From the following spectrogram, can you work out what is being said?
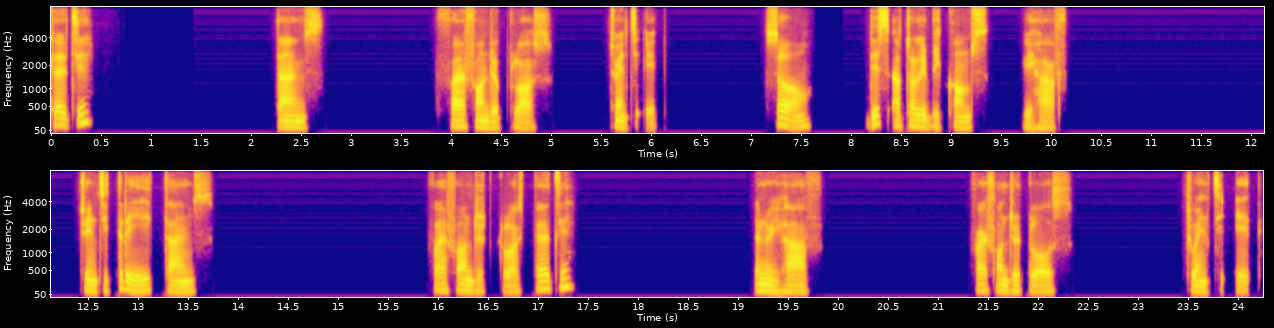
30 times 500 plus 28. So this actually becomes, we have 23 times 500 plus 30. Then we have 500 plus 28.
